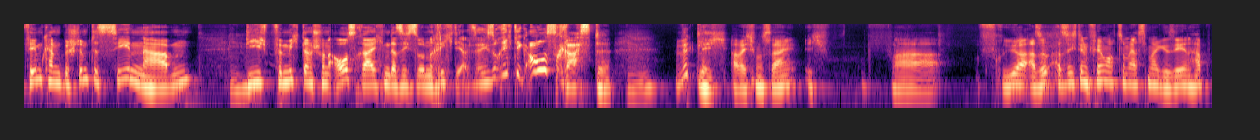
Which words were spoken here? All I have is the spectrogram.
Film kann bestimmte Szenen haben, die für mich dann schon ausreichen, dass ich so ein richtig, also dass ich so richtig ausraste. Wirklich. Aber ich muss sagen, ich war früher, also als ich den Film auch zum ersten Mal gesehen habe,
